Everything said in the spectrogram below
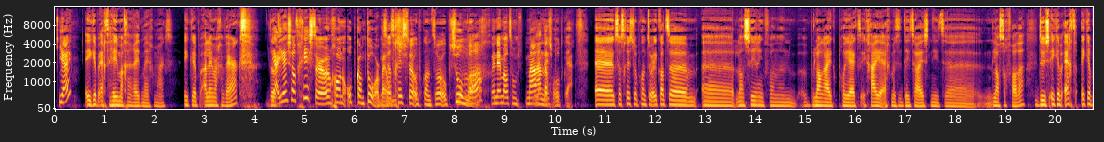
Jij? Ik heb echt helemaal geen reet meegemaakt. Ik heb alleen maar gewerkt. Dat, Ja, jij zat gisteren gewoon op kantoor ik bij zat ons. gisteren op kantoor op zondag. zondag. Wij nemen altijd op maandag, Maandag deze op, podcast. ja. Eh, ik zat gisteren op kantoor. Ik had de eh, lancering van een belangrijk project. Ik ga je echt met de details niet eh lastigvallen. Dus ik heb echt, ik, heb,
